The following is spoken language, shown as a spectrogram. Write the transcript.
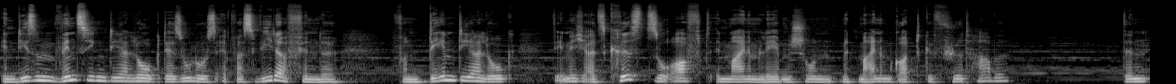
in diesem winzigen Dialog der Zulus etwas wiederfinde von dem Dialog, den ich als Christ so oft in meinem Leben schon mit meinem Gott geführt habe? Denn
